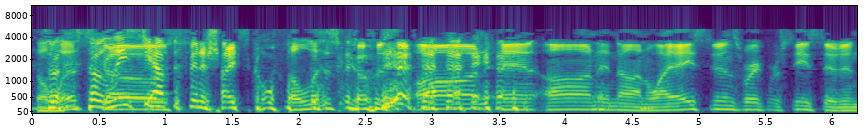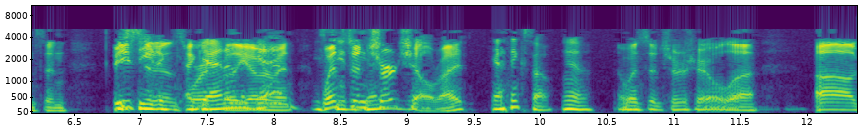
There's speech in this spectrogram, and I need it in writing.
The so, list so at goes, least you have to finish high school. The list goes on and on and on. Why A students work for C students and B You see it students work for the government. You see it Winston Churchill, right? Yeah, I think so. Yeah. Winston Churchill uh, Uh,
